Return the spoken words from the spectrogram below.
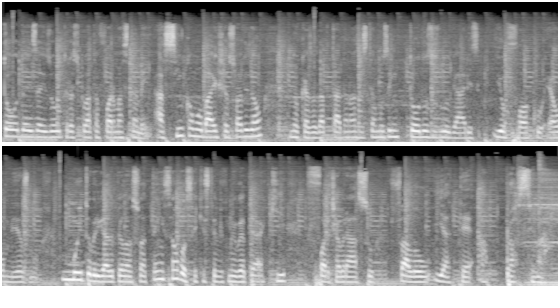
todas as outras plataformas também. Assim como Baixa Sua Visão, no Casa Adaptada nós estamos em todos os lugares e o foco é o mesmo. Muito obrigado pela sua atenção, você que esteve comigo até aqui. Forte abraço, falou e até a próxima.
